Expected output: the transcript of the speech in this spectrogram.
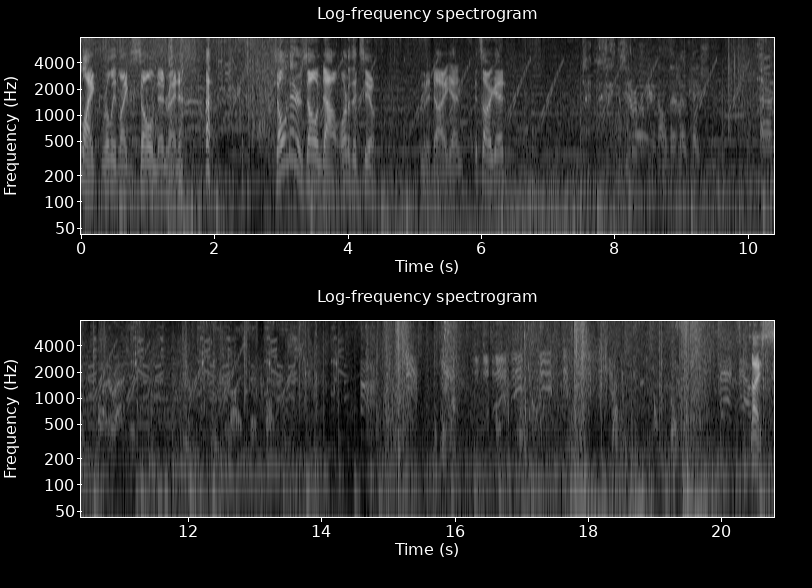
I'm like really like zoned in right now. zoned in or zoned out? One of the two. I'm gonna die again. It's all good. Zero in on their location. And while at it, neutralize their bombs. Nice.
